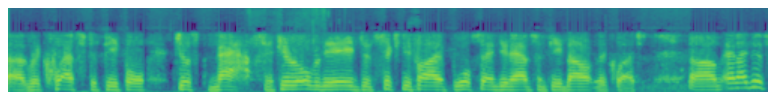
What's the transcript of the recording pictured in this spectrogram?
uh, requests to people just mass. If you're over the age of 65, we'll send you an absentee ballot request. Um, and I just,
